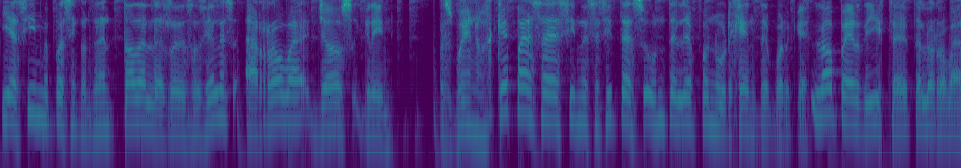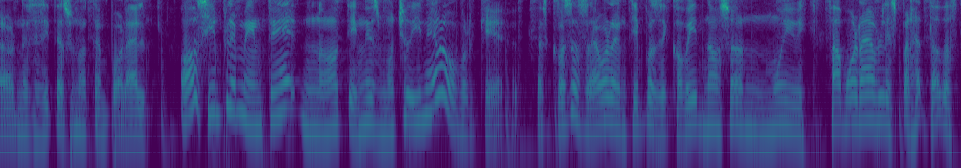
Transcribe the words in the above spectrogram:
Y así me puedes encontrar en todas las redes sociales. Arroba Josh Green. Pues bueno, ¿qué pasa si necesitas un teléfono urgente? Porque lo perdiste, te lo robaron, necesitas uno temporal. O simplemente no tienes mucho dinero porque las cosas ahora en tiempos de COVID no son muy favorables para todos.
